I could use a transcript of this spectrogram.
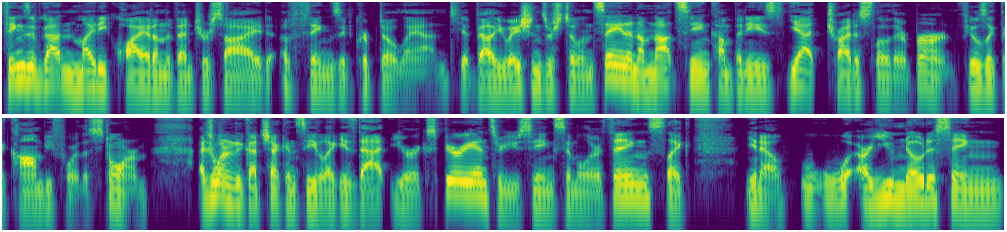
things have gotten mighty quiet on the venture side of things in crypto land. Yet valuations are still insane, and I'm not seeing companies yet try to slow their burn. Feels like the calm before the storm. I just wanted to gut check and see like is that your experience? Are you seeing similar things? Like, you know, w- are you noticing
